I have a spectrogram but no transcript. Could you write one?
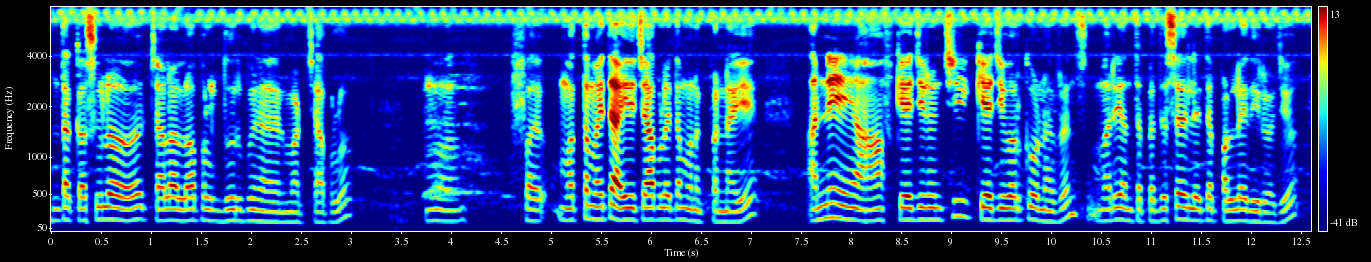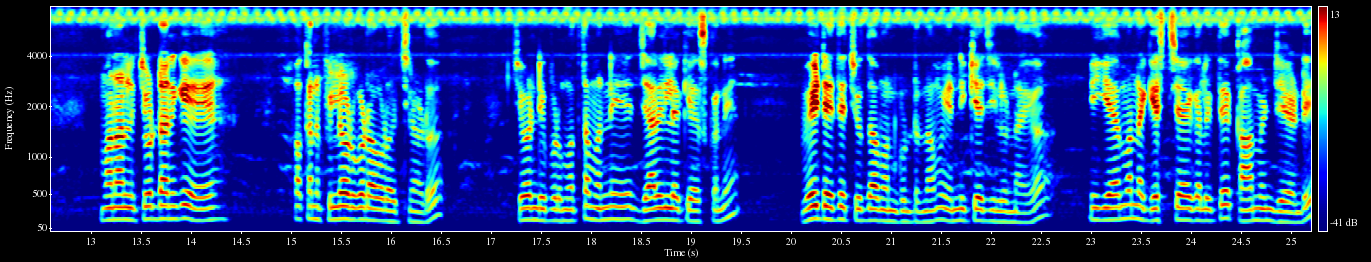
అంత కసులో చాలా లోపలికి దూరిపోయినాయి అనమాట చేపలు. ఫైవ్ మొత్తం అయితే ఐదు చేపలు అయితే మనకు పన్నాయి అన్నీ హాఫ్ కేజీ నుంచి కేజీ వరకు ఉన్నాయి ఫ్రెండ్స్. మరి అంత పెద్ద సైజులు అయితే పడలేదు ఈరోజు. మనల్ని చూడడానికి పక్కన పిల్లోడు కూడా ఒకడు వచ్చినాడు. చూడండి ఇప్పుడు మొత్తం అన్నీ జాలీలోకి వేసుకొని వెయిట్ అయితే చూద్దాం అనుకుంటున్నాము. ఎన్ని కేజీలు ఉన్నాయో. మీకు ఏమన్నా గెస్ట్ చేయగలిగితే కామెంట్ చేయండి.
